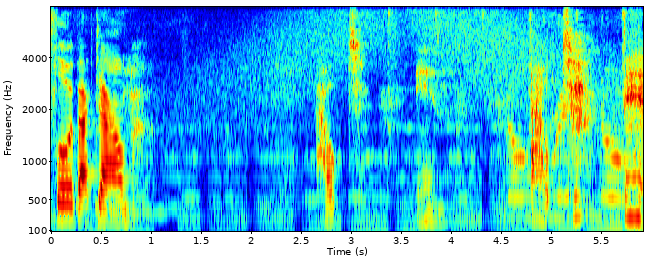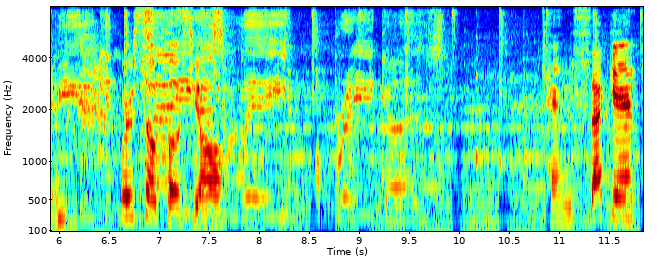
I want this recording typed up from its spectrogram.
Slow it back down. Out, in, out, in. We're so close, y'all. 10 seconds.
